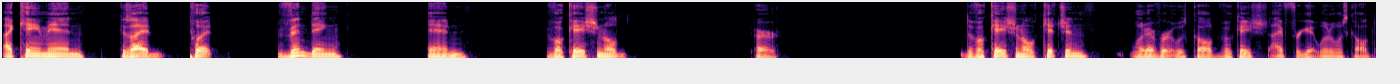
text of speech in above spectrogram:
I came in because I had put vending and vocational or the vocational kitchen, whatever it was called, vocation, I forget what it was called,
